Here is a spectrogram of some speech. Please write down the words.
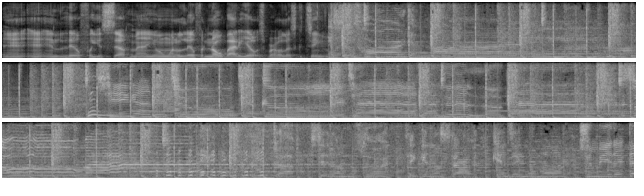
and, and live for yourself, man. You don't want to live for nobody else, bro. Let's continue. Drop, sit on the floor, thinking I'll stop, can't take no more. Shouldn't be like that.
